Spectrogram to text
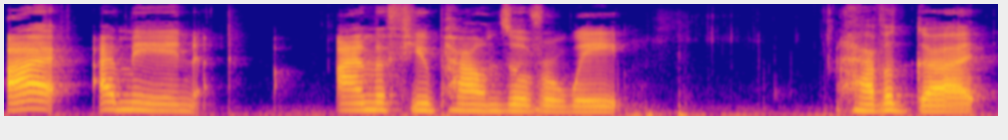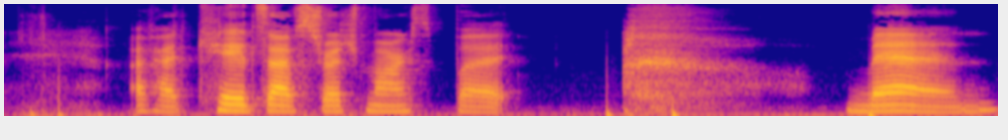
I I mean, I'm a few pounds overweight. have a gut. I've had kids, I have stretch marks, but man,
